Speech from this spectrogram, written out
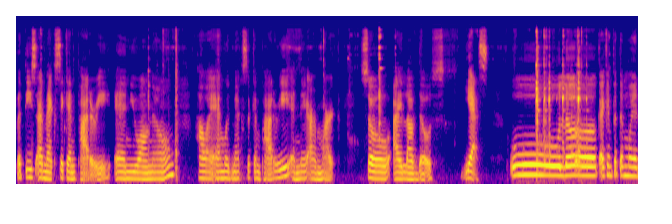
But these are Mexican pottery, and you all know how I am with Mexican pottery, and they are marked. So I love those. Yes. Ooh, look. I can put them right,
